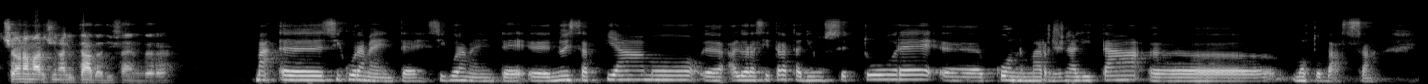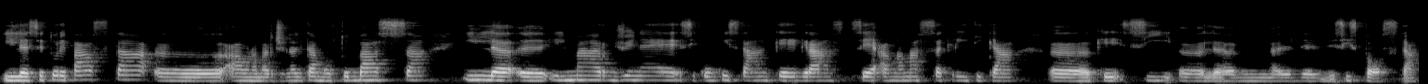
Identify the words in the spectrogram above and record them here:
c'è una marginalità da difendere? Ma eh, sicuramente, sicuramente. Eh, noi sappiamo, eh, allora si tratta di un settore eh, con marginalità eh, molto bassa. Il settore pasta ha una marginalità molto bassa, il, eh, il, margine si conquista anche grazie a una massa critica eh, che si, eh, le, le, si, sposta.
